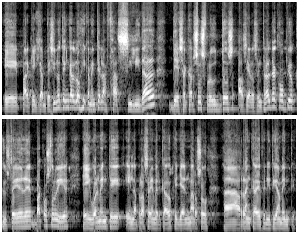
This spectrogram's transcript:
eh, para que el campesino tenga lógicamente la facilidad de sacar sus productos hacia la central de acopio que usted va a construir e igualmente en la plaza de mercado que ya en marzo arranca definitivamente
